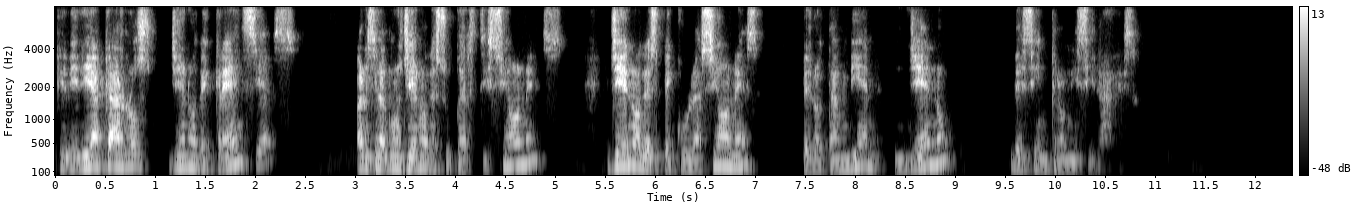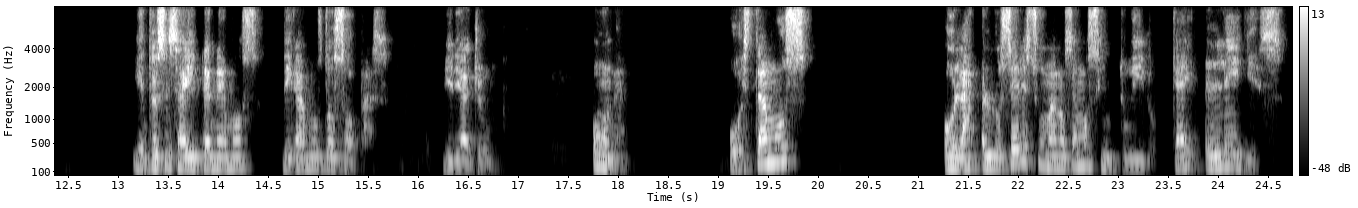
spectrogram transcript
que diría Carlos, lleno de creencias, para decir algunos lleno de supersticiones, lleno de especulaciones, pero también lleno de sincronicidades. Y entonces ahí tenemos, digamos, dos sopas, diría Jung. Una, o estamos, o los seres humanos hemos intuido que hay leyes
